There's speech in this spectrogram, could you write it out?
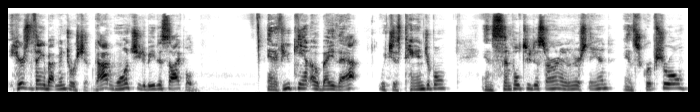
here's the thing about mentorship. God wants you to be discipled. And if you can't obey that, which is tangible and simple to discern and understand and scriptural,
